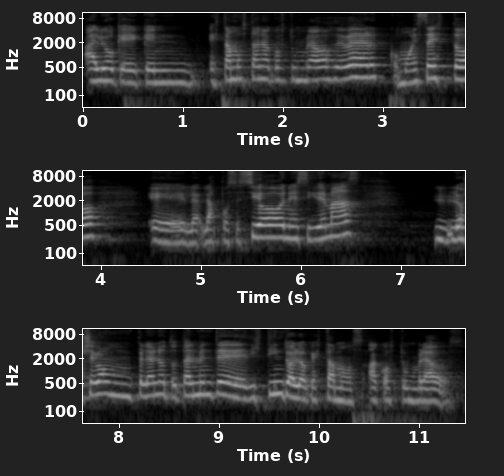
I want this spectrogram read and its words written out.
algo que, que estamos tan acostumbrados de ver, como es esto, eh, la- las posesiones y demás, lo lleva a un plano totalmente distinto a lo que estamos acostumbrados.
